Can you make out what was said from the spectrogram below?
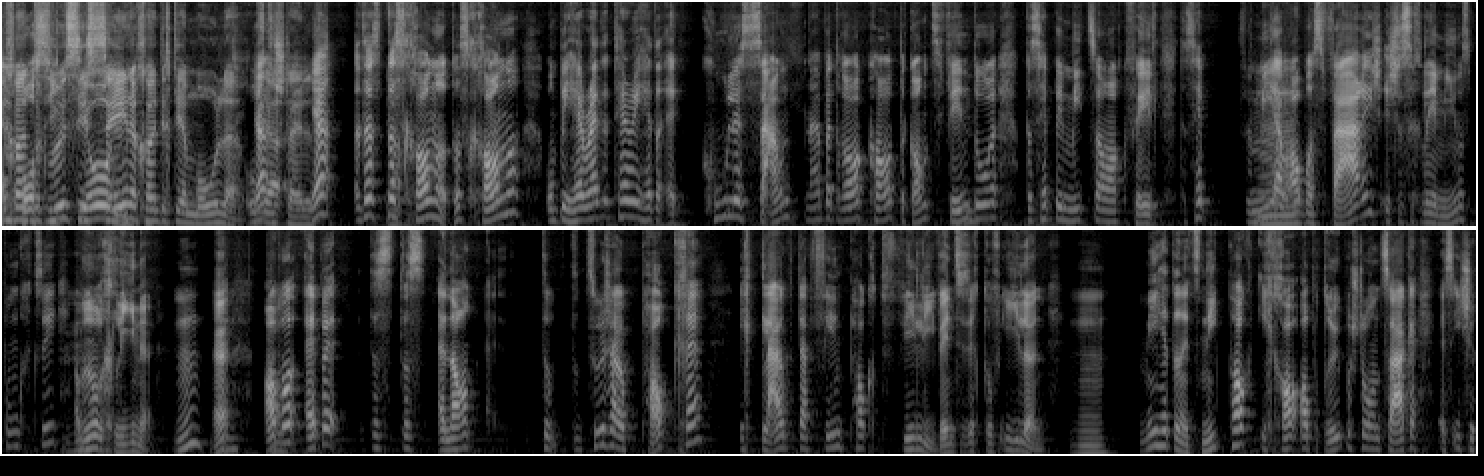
ich könnte gewisse. Szenen könnte ich dir malen auf ja, der Stelle. Ja, das, das kann er. Das kann er. Und bei Hereditary hat er einen coolen Sound nebendran gehabt, den ganzen Film Mhm. durch. Das hat bei Midsommar gefehlt. Das hat für mich auch atmosphärisch ist das ein, ein Minuspunkt gewesen, Mhm. aber nur ein kleiner. Ja? Aber eben, das, das, an- den, den Zuschauer packen. Ich glaube, der Film packt viele, wenn sie sich darauf einlösen. Mich hat er jetzt nicht gepackt. Ich kann aber drüber stehen und sagen, es ist ein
